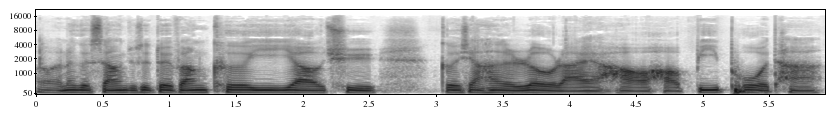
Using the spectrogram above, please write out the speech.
呃，那个伤就是对方刻意要去割下他的肉来，好好逼迫他。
